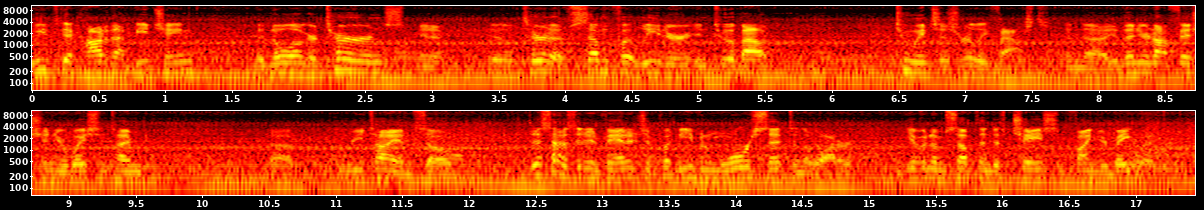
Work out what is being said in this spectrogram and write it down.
weeds get caught in that bead chain, it no longer turns and it, it'll turn a seven foot leader into about two inches really fast, and uh, then you're not fishing, you're wasting time uh, retying. So this has an advantage of putting even more scent in the water, giving them something to chase and find your bait with.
